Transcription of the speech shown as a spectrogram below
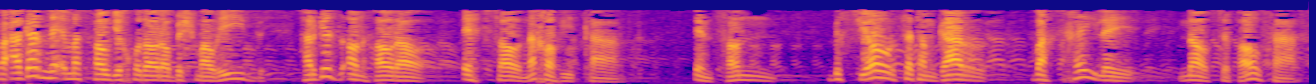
و اگر نعمتهای خدا را بشمارید هرگز آنها را احسا نخواهید کرد. انسان بسیار ستمگر و خیلی ناسپاس است.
